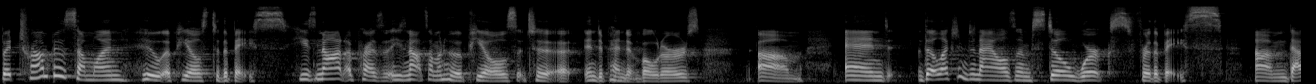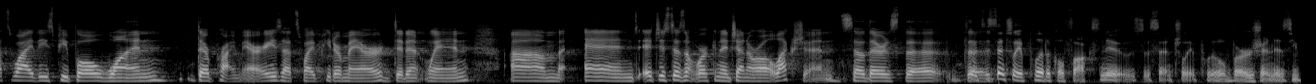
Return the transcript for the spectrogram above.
but Trump is someone who appeals to the base. He's not a president. He's not someone who appeals to uh, independent voters. Um, and the election denialism still works for the base. Um, that's why these people won their primaries. That's why Peter Meijer didn't win. Um, and it just doesn't work in a general election. So there's the, the. So it's essentially a political Fox News, essentially a political version as you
